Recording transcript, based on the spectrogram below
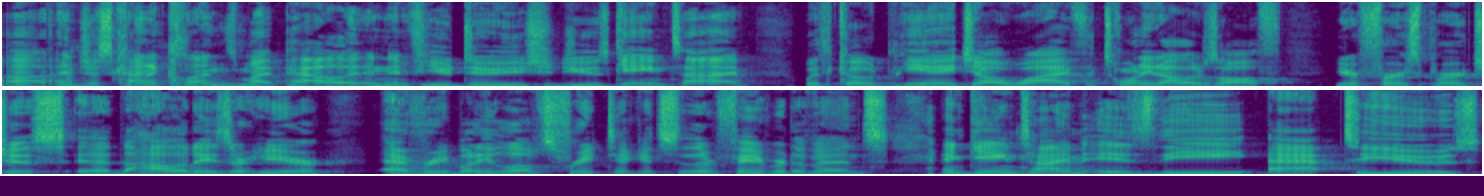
uh, and just kind of cleanse my palate. And if you do, you should use Game Time with code PHLY for twenty dollars off your first purchase. Uh, the holidays are here. Everybody loves free tickets to their favorite events, and Game Time is the app to use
